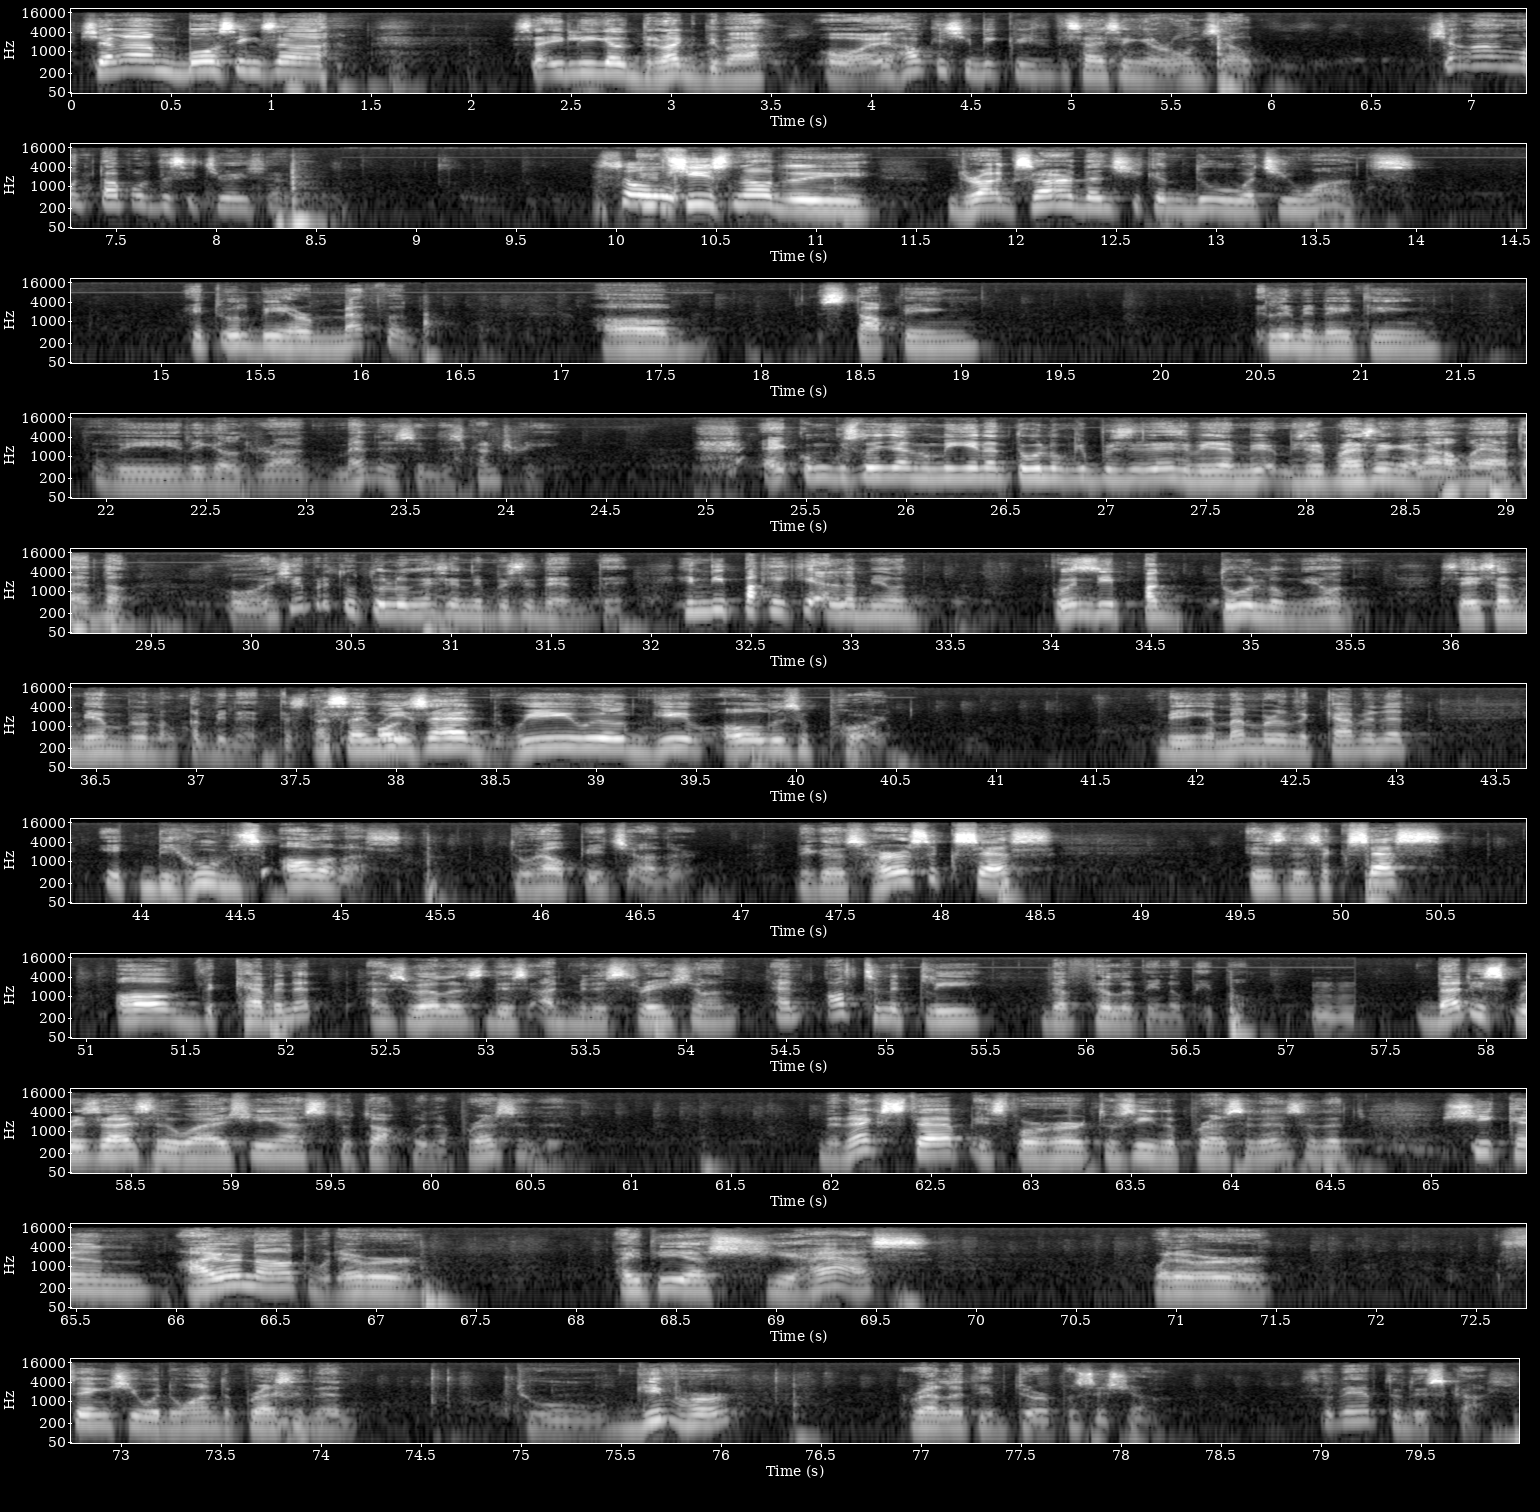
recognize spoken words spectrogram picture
Siya nga ang bossing sa sa illegal drug, di ba? O, eh, how can she be criticizing her own self? Siya nga ang on top of the situation. So, If she's now the drug czar, then she can do what she wants. It will be her method of stopping, eliminating the illegal drug menace in this country. Eh kung gusto niyang humingi ng tulong kay Presidente, sabi niya, Mr. President, kailangan ko yata ito. O, eh, siyempre tutulungan siya ni Presidente. Hindi pakikialam yon kung hindi pagtulong yon sa isang miyembro ng kabinet. As I we said, we will give all the support. Being a member of the cabinet, it behooves all of us to help each other. Because her success is the success of the cabinet as well as this administration and ultimately the Filipino people. That is precisely why she has to talk with the president. The next step is for her to see the president so that she can iron out whatever ideas she has, whatever thing she would want the president to give her relative to her position. So they have to discuss.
